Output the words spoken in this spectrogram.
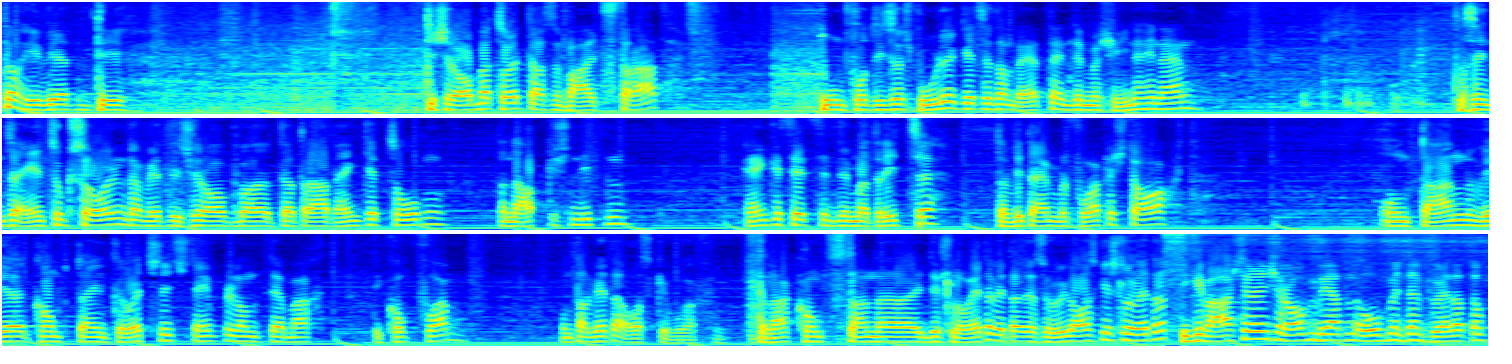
So, hier werden die, die Schrauben erzeugt aus dem Walzdraht und von dieser Spule geht sie dann weiter in die Maschine hinein. Da sind so Einzugsrollen, dann wird Schraube, der Draht eingezogen, dann abgeschnitten, eingesetzt in die Matrize, dann wird einmal vorgestaucht und dann kommt ein Kreuzschlitzstempel und der macht die Kopfform und dann wird er ausgeworfen. Danach kommt es dann äh, in die Schleuder, wird das Öl ausgeschleudert. Die gewaschenen Schrauben werden oben in den Fördertopf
